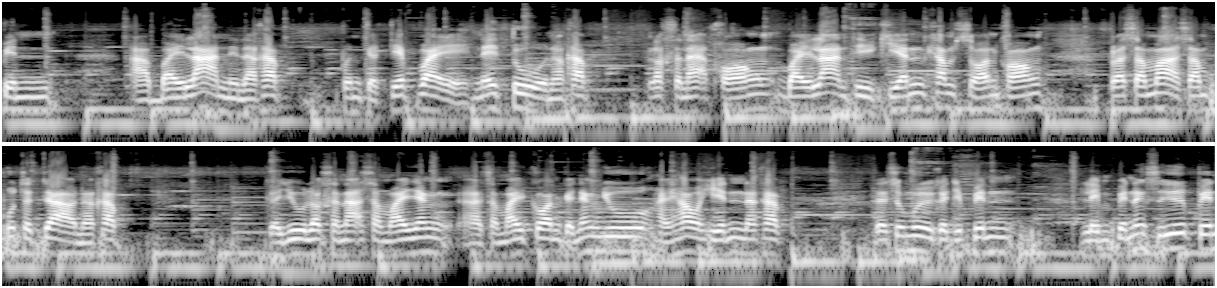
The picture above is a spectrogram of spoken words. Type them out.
เป็นอ่าใบล้านนี่แหละครับเพิ่นก็เก็บไว้ในตู้นะครับ ลักษณะของใบล้านที่เขียนคำสอนของพระสัมมาสัมพุทธเจ้านะครับก็อยู่ลักษณะสมัยยังอ่าสมัยก่อนก็ยังอยู่ให้เฮาเห็นนะครับ แต่สมือก็จะเป็นเล่มเป็นหนังสือเป็น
